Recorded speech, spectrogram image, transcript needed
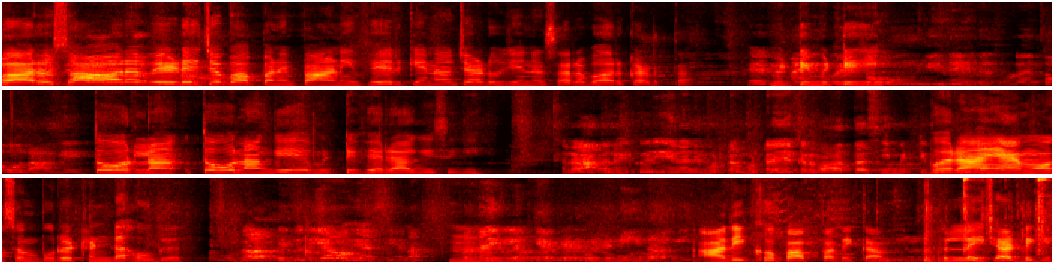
ਬਾਹਰੋਂ ਸਾਰਾ ਵਿਹੜੇ 'ਚ ਪਾਪਾ ਨੇ ਪਾਣੀ ਫੇਰ ਕੇ ਨਾ ਝਾੜੂ ਜੀ ਨੇ ਸਾਰਾ ਬਾਹਰ ਕੱਢਤਾ। ਮਿੱਟੀ ਮਿੱਟੀ ਜੀ। ਦੇ ਦੇ ਧੋ ਲਾਂ ਧੋ ਲਾਂਗੇ ਮਿੱਟੀ ਫੇਰ ਆ ਗਈ ਸੀਗੀ। ਰਾਤ ਨੂੰ ਇੱਕ ਵਾਰੀ ਇਹਨਾਂ ਨੇ ਮੋਟਾ ਮੋਟਾ ਜਿਹਾ ਕਰਵਾਤਾ ਸੀ ਮਿੱਟੀ ਪਰ ਆਏ ਹੈ ਮੌਸਮ ਪੂਰਾ ਠੰਡਾ ਹੋ ਗਿਆ। ਰਾਤੀ ਵਧੀਆ ਹੋ ਗਿਆ ਸੀ ਹਨਾ? ਪਤਾ ਹੀ ਨੀ ਲੱਗਿਆ ਕਿਹੜੇ ਵੇਲੇ ਨੀਂਦ ਆ ਗਈ। ਆ ਦੇਖੋ ਪਾਪਾ ਦੇ ਕੰਮ। ਖੁੱਲਾ ਹੀ ਛੱਡ ਗਏ।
